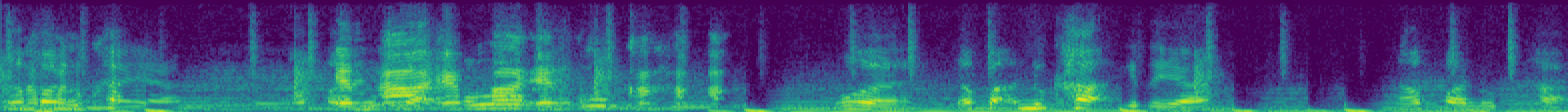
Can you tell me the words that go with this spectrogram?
Kenapa Nuka ya? N A F Nuka. A N U K H A. Wah, Nafa Nuka gitu ya. Nafa Nuka.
